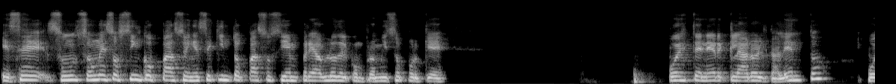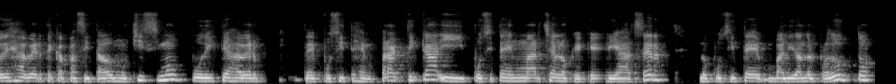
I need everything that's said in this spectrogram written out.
ese, son, son esos cinco pasos. En ese quinto paso siempre hablo del compromiso porque puedes tener claro el talento, puedes haberte capacitado muchísimo, pudiste haber, te pusiste en práctica y pusiste en marcha en lo que querías hacer, lo pusiste validando el producto,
